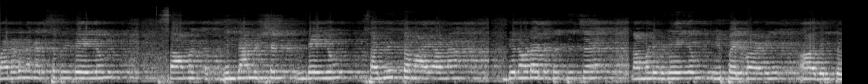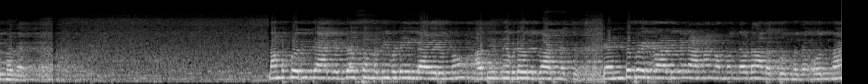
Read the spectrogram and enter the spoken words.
മരട നഗരസഭയുടെയും ജില്ലാ മിഷന്റെയും സംയുക്തമായാണ് ഇതിനോടനുബന്ധിച്ച് നമ്മളിവിടെയും ഈ പരിപാടി ആദരിക്കുന്നത് നമുക്കൊരു ജാഗ്രതാ സമിതി ഇവിടെ ഇല്ലായിരുന്നു. അത് ഇന്ന് ഇവിടെ ഉദ്ഘാടനത്തിൽ രണ്ട് പരിപാടികളാണ് നമ്മളിവിടെ നടക്കുന്നത്. ഒന്ന്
